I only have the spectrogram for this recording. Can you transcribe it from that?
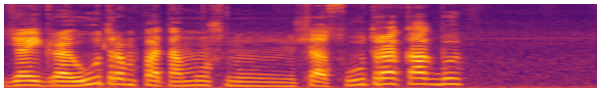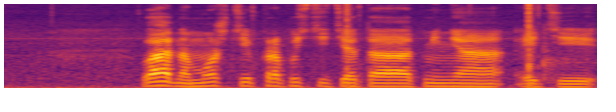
Я играю утром, потому что, ну, сейчас утро, как бы. Ладно, можете пропустить это от меня, эти,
